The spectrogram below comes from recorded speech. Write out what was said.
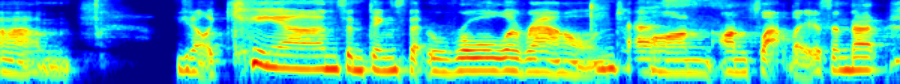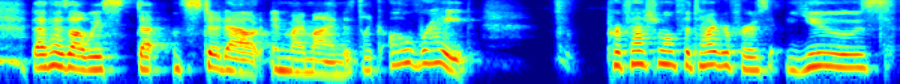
um you know like cans and things that roll around yes. on on flat lays and that that has always st- stood out in my mind it's like oh right professional photographers use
